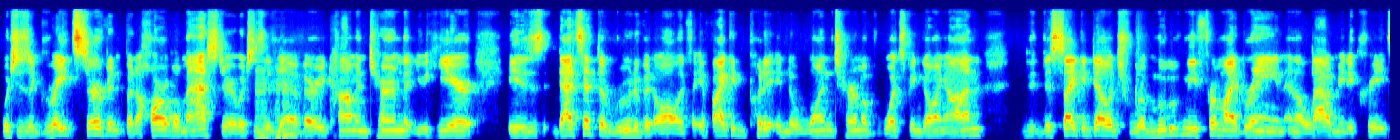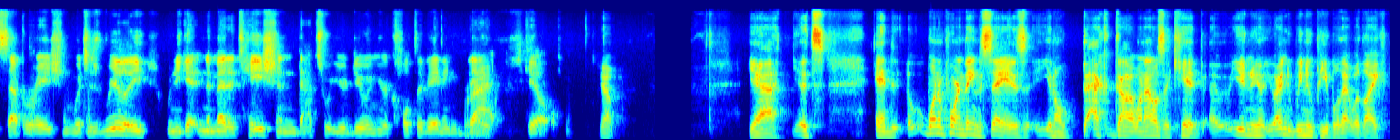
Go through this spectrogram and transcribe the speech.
which is a great servant but a horrible master, which is mm-hmm. a, a very common term that you hear, is that's at the root of it all. If if I could put it into one term of what's been going on, the, the psychedelics removed me from my brain and allowed me to create separation, which is really when you get into meditation, that's what you're doing. You're cultivating that right. skill. Yep. Yeah, it's and one important thing to say is, you know, back God when I was a kid, uh, you know, we knew people that would like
